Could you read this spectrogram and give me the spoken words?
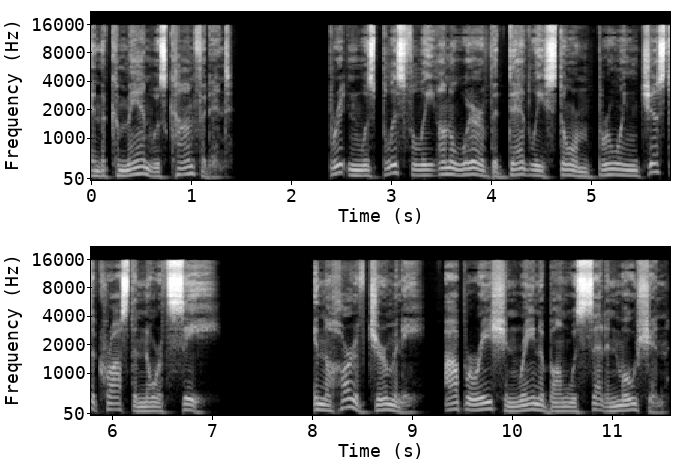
and the command was confident. Britain was blissfully unaware of the deadly storm brewing just across the North Sea. In the heart of Germany, Operation Rheinübung was set in motion,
